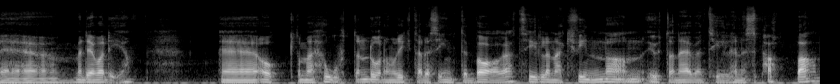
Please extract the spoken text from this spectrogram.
Eh, men det var det. Eh, och de här hoten då de riktades inte bara till den här kvinnan utan även till hennes pappa.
